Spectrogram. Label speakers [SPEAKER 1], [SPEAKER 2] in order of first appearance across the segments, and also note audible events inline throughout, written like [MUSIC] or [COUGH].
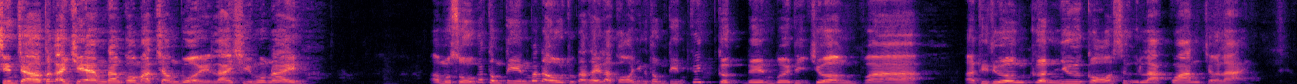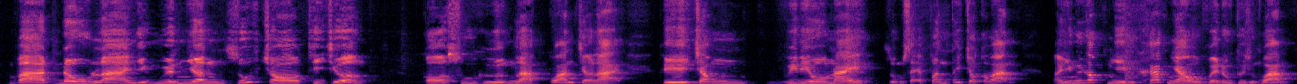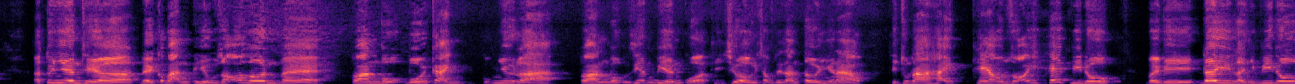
[SPEAKER 1] Xin chào tất cả anh chị em đang có mặt trong buổi livestream hôm nay. À, một số các thông tin bắt đầu chúng ta thấy là có những thông tin tích cực đến với thị trường và à, thị trường gần như có sự lạc quan trở lại. Và đâu là những nguyên nhân giúp cho thị trường có xu hướng lạc quan trở lại thì trong video hôm nay Dũng sẽ phân tích cho các bạn ở những cái góc nhìn khác nhau về đầu tư chứng khoán. À, tuy nhiên thì à, để các bạn hiểu rõ hơn về toàn bộ bối cảnh cũng như là toàn bộ diễn biến của thị trường trong thời gian tới như nào thì chúng ta hãy theo dõi hết video. Bởi vì đây là những video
